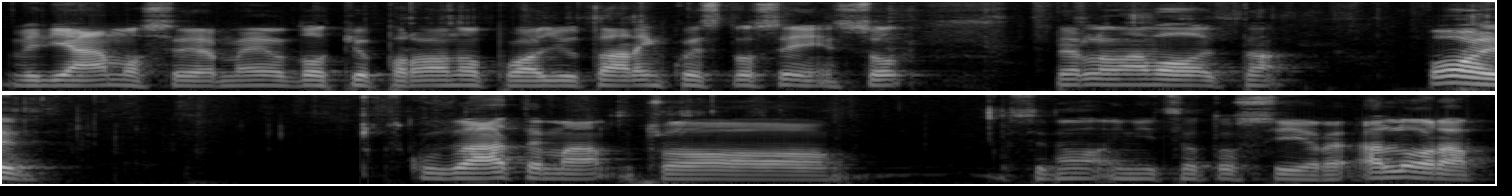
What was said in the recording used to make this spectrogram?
vediamo se a me il doppio prono può aiutare in questo senso per una volta. Poi scusate ma c'ho se no inizio a tossire. Allora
